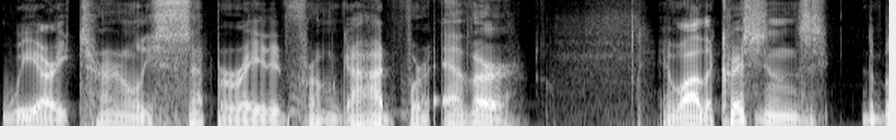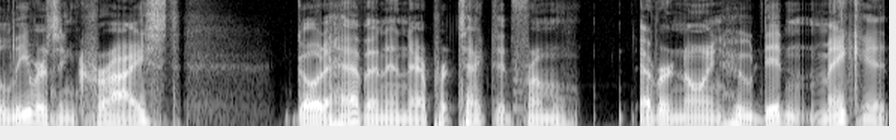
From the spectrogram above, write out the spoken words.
we are eternally separated from God forever. And while the Christians, the believers in Christ, go to heaven and they're protected from ever knowing who didn't make it,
